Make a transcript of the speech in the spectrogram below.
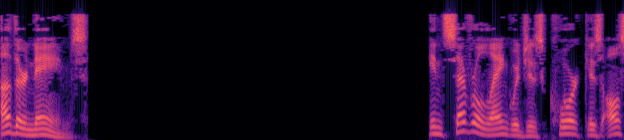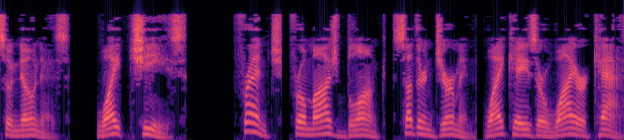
Other names In several languages quark is also known as white cheese French, fromage blanc, Southern German, Wykes or Wire Kas,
